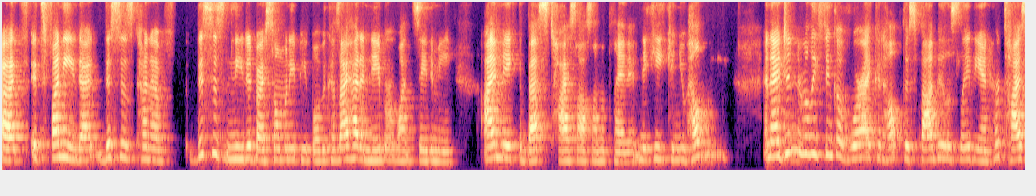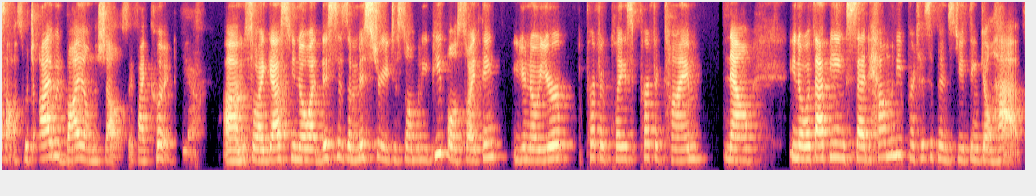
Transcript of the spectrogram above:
Uh, it's, it's funny that this is kind of this is needed by so many people because I had a neighbor once say to me, "I make the best Thai sauce on the planet. Nikki, can you help me?" And I didn't really think of where I could help this fabulous lady and her Thai sauce, which I would buy on the shelves if I could. Yeah. Um, so I guess you know what this is a mystery to so many people. So I think you know you're perfect place, perfect time. Now, you know, with that being said, how many participants do you think you'll have?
